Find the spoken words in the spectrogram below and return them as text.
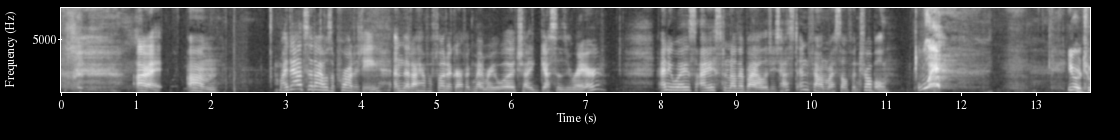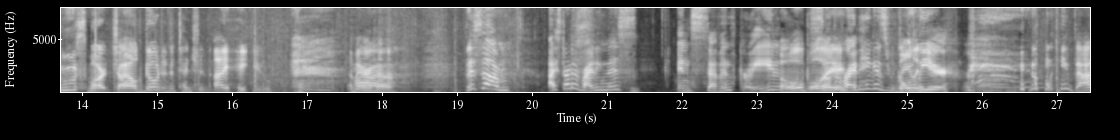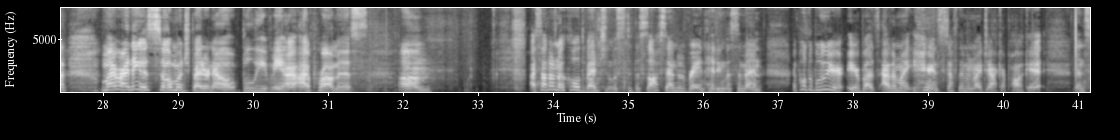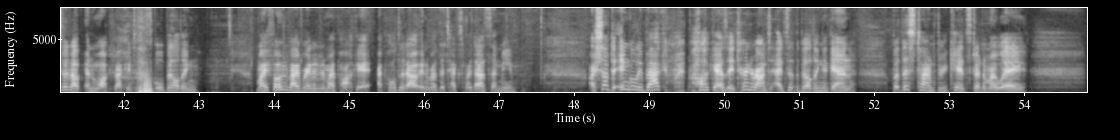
All right. Um, my dad said I was a prodigy and that I have a photographic memory, which I guess is rare. Anyways, I aced another biology test and found myself in trouble. What? You're too smart, child. Go to detention. I hate you. America. This um, I started writing this in seventh grade. oh boy. So the writing is Golden really, year. really bad. My writing is so much better now. Believe me, I, I promise. Um, I sat on a cold bench and listened to the soft sound of rain hitting the cement. I pulled the blue ear- earbuds out of my ear and stuffed them in my jacket pocket, then stood up and walked back into the school building. My phone vibrated in my pocket. I pulled it out and read the text my dad sent me. I shoved it angrily back in my pocket as I turned around to exit the building again, but this time three kids stood in my way.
